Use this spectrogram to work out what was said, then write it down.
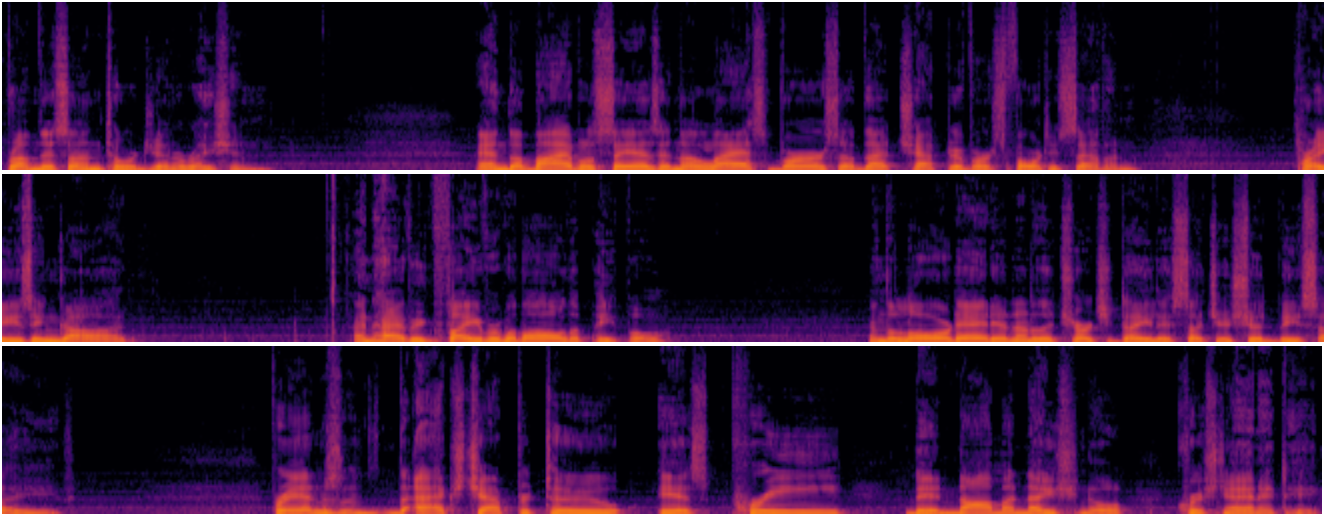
from this untoward generation. And the Bible says in the last verse of that chapter, verse 47, praising God and having favor with all the people, and the Lord added unto the church daily such as should be saved. Friends, Acts chapter 2 is pre denominational Christianity.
